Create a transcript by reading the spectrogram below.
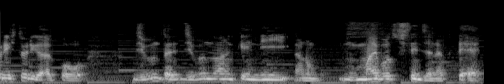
人一人がこう、自分た自分の案件に、あの、埋没してんじゃなくて、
